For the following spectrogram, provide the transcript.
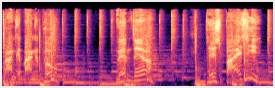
Banke, banke på. Hvem der? Det, det er spicy.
